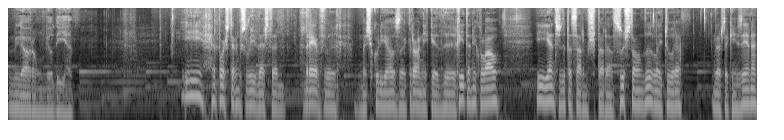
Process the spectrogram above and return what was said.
melhoram o meu dia. E após termos lido esta breve, mas curiosa crónica de Rita Nicolau, e antes de passarmos para a sugestão de leitura desta quinzena,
